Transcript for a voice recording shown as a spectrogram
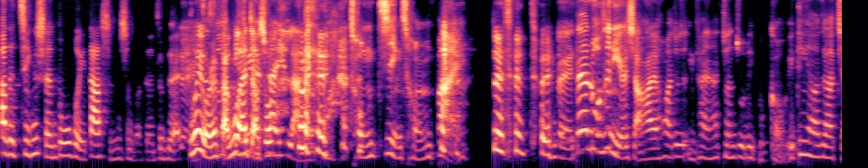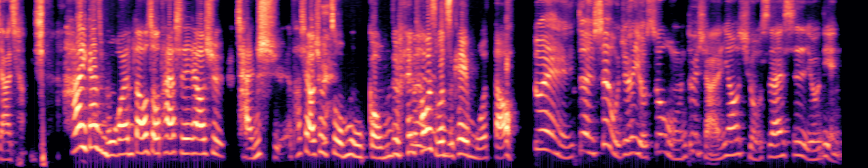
他的精神多伟大什么什么的，对不对？不会有人反过来讲说对崇敬崇拜，对对对对。但是如果是你的小孩的话，就是你看他专注力不够，一定要要加强一下。他一开始磨完刀之后，他现在要去铲雪，他现在要去做木工，对不对？他为什么只可以磨刀？对对，所以我觉得有时候我们对小孩要求实在是有点。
